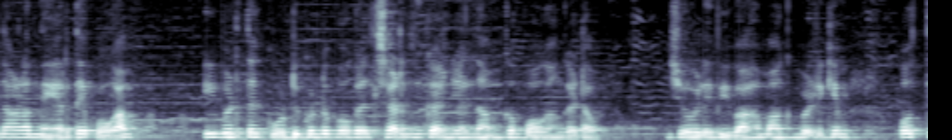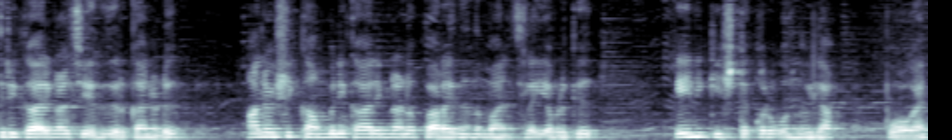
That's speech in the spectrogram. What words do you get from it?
നാളെ നേരത്തെ പോകാം. ഇവിടുത്തെ കൂട്ടിക്കൊണ്ടുപോകൽ ചടങ്ങ് കഴിഞ്ഞാൽ നമുക്കും പോകാം കേട്ടോ. ജോലി വിവാഹമാക്കുമ്പോഴേക്കും ഒത്തിരി കാര്യങ്ങൾ ചെയ്തു തീർക്കാനുണ്ട്. ആലോഷി കമ്പനി കാര്യങ്ങളാണ് പറയുന്നതെന്ന് മനസ്സിലായി അവൾക്ക്. എനിക്കിഷ്ടക്കുറവൊന്നുമില്ല പോകാൻ.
